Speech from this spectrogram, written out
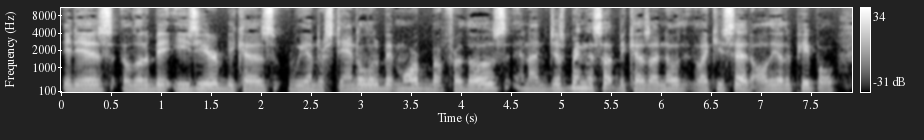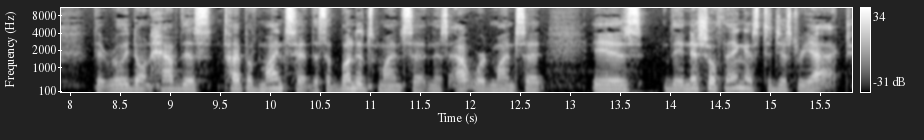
it is a little bit easier because we understand a little bit more but for those and i just bring this up because i know that, like you said all the other people that really don't have this type of mindset this abundance mindset and this outward mindset is the initial thing is to just react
